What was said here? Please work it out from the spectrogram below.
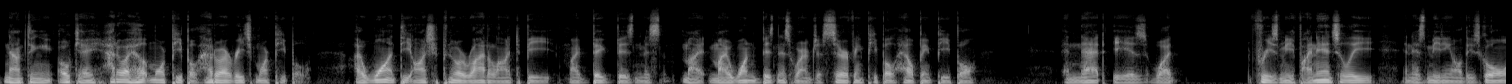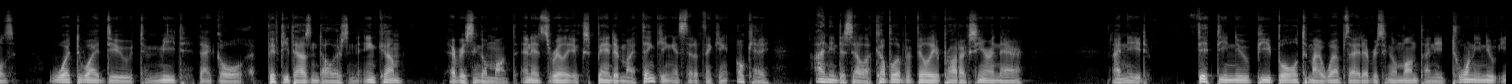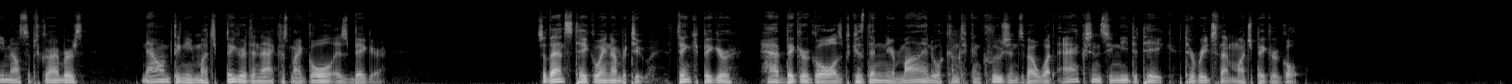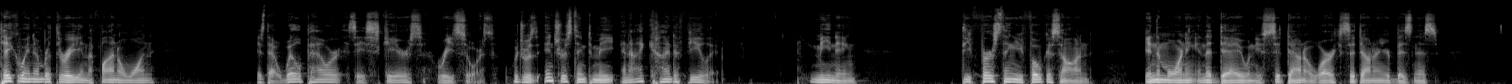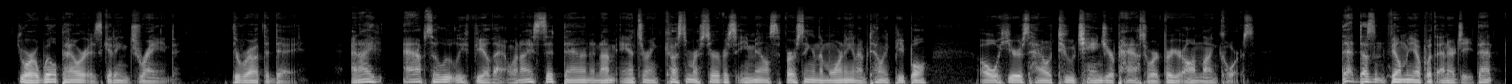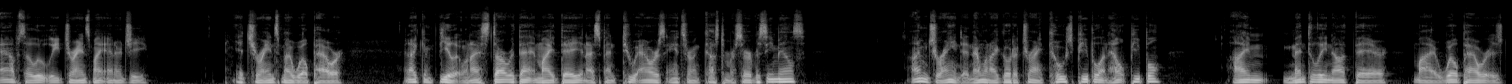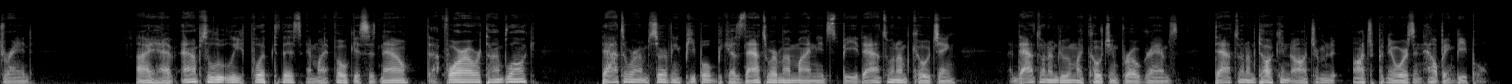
Now I'm thinking, okay, how do I help more people? How do I reach more people? I want the entrepreneur ride along to be my big business, my, my one business where I'm just serving people, helping people. And that is what frees me financially and is meeting all these goals. What do I do to meet that goal of $50,000 in income every single month? And it's really expanded my thinking instead of thinking, okay, I need to sell a couple of affiliate products here and there. I need 50 new people to my website every single month. I need 20 new email subscribers. Now I'm thinking much bigger than that because my goal is bigger. So that's takeaway number two think bigger, have bigger goals, because then your mind will come to conclusions about what actions you need to take to reach that much bigger goal. Takeaway number three, and the final one, is that willpower is a scarce resource, which was interesting to me, and I kind of feel it. Meaning, the first thing you focus on in the morning, in the day, when you sit down at work, sit down on your business, your willpower is getting drained throughout the day. And I absolutely feel that. When I sit down and I'm answering customer service emails first thing in the morning and I'm telling people, oh, here's how to change your password for your online course. That doesn't fill me up with energy. That absolutely drains my energy. It drains my willpower. And I can feel it when I start with that in my day and I spend two hours answering customer service emails. I'm drained. And then when I go to try and coach people and help people, I'm mentally not there. My willpower is drained. I have absolutely flipped this, and my focus is now that four hour time block. That's where I'm serving people because that's where my mind needs to be. That's when I'm coaching. That's when I'm doing my coaching programs. That's when I'm talking to entrepreneurs and helping people.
